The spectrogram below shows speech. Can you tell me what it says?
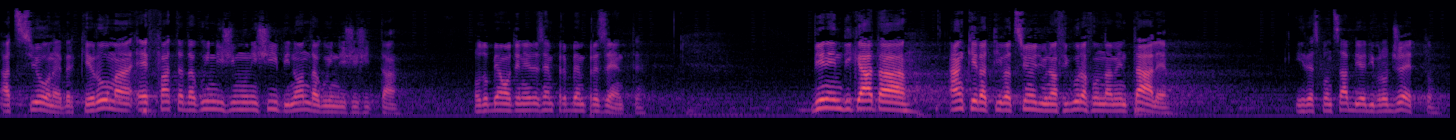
azione, perché Roma è fatta da 15 municipi, non da 15 città. Lo dobbiamo tenere sempre ben presente. Viene indicata anche l'attivazione di una figura fondamentale, il responsabile di progetto,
